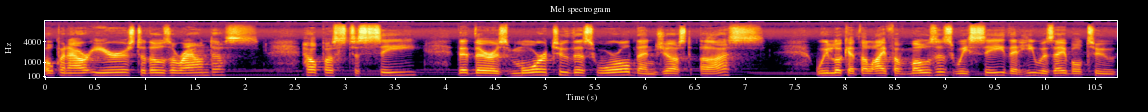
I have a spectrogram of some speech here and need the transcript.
open our ears to those around us. Help us to see that there is more to this world than just us. We look at the life of Moses, we see that he was able to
